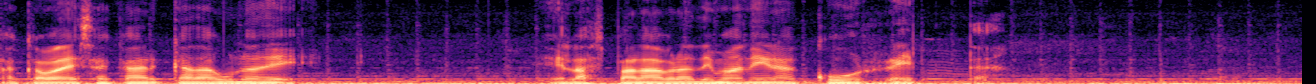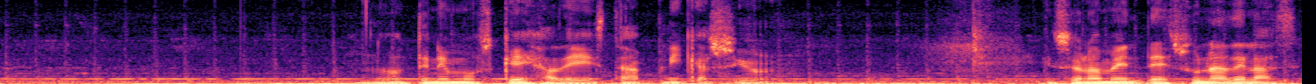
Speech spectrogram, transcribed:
acaba de sacar cada una de las palabras de manera correcta. Tenemos queja de esta aplicación. Y solamente es una de las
